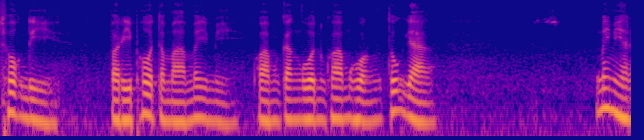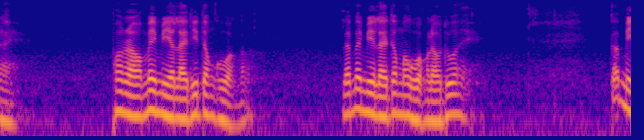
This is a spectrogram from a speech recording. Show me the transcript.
โชคดี ปริโพธมาไม่มีความกังวลความห่วงทุกอย่าง ไม่มีอะไร เพราะเราไม่มีอะไรที่ต้องห่วง และไม่มีอะไรต้องมาห่วงเราด้วย ก็มี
